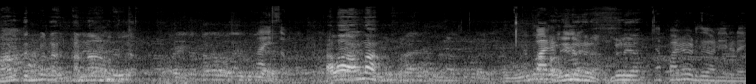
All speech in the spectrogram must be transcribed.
മാണം തിന്നുമ്പോൾ അണ്ണ കാണത്തില്ല. ഹലോ അണ്ണ. പഴം എടുത്ത് കാണിയരുടെ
